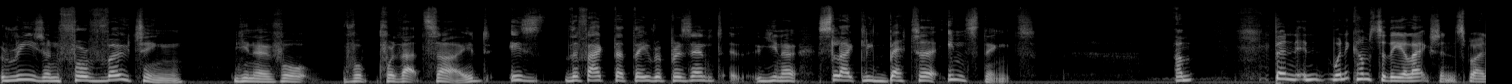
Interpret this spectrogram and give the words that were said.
reason for voting you know for for for that side is the fact that they represent uh, you know slightly better instincts Um, Ben, in, when it comes to the elections, but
